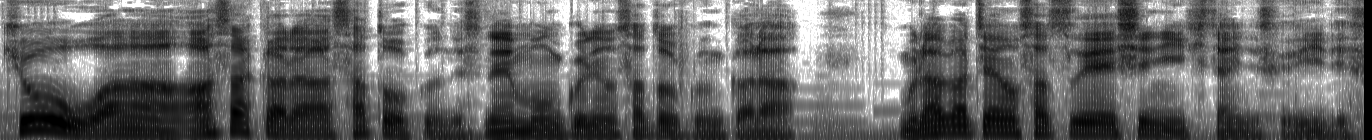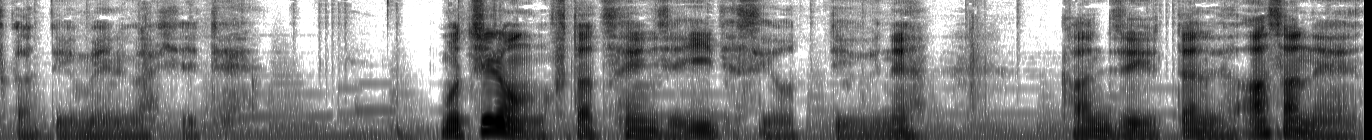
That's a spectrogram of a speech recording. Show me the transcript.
今日は朝から佐藤くんですね、モンクリの佐藤くんから、村ガチャの撮影しに行きたいんですけどいいですかっていうメールが来てて、もちろん2つ返事でいいですよっていうね、感じで言ったんです。朝ね、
